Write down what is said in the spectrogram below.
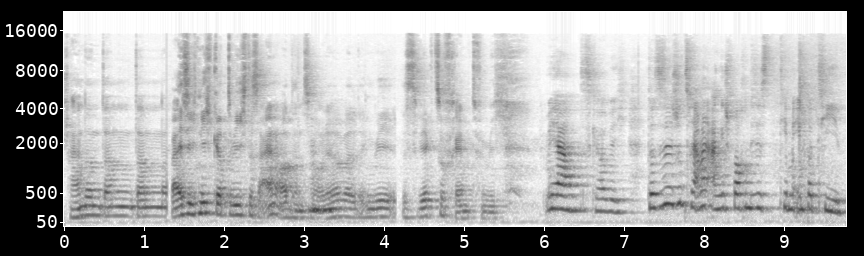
scheinen, dann, dann, dann weiß ich nicht gerade, wie ich das einordnen soll, ja, weil irgendwie, das wirkt so fremd für mich. Ja, das glaube ich. Du hast es ja schon zweimal angesprochen, dieses Thema Empathie.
